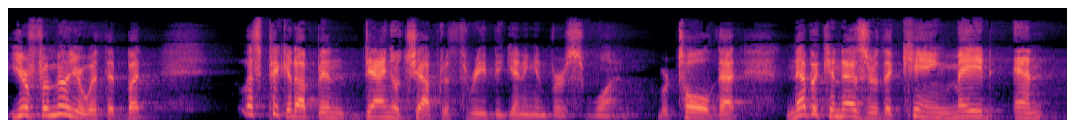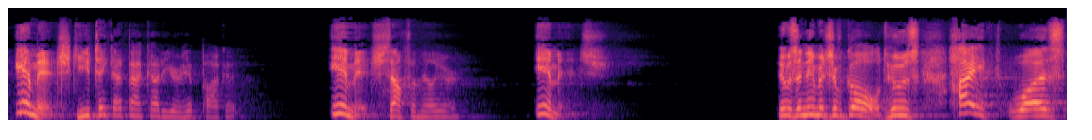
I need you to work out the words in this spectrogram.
You're familiar with it, but let's pick it up in Daniel chapter 3, beginning in verse 1. We're told that Nebuchadnezzar the king made an image. Can you take that back out of your hip pocket? Image. Sound familiar? Image it was an image of gold whose height was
